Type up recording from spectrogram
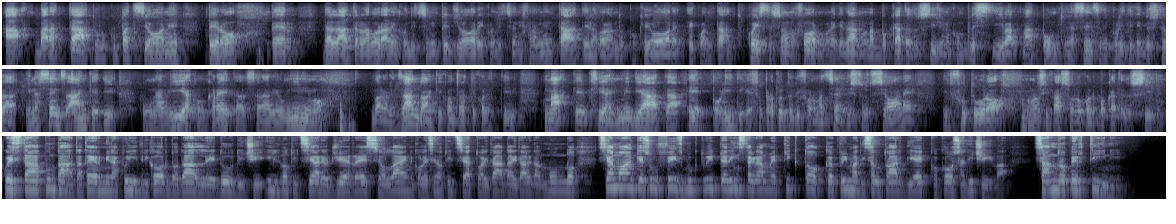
ha barattato l'occupazione però per dall'altra lavorare in condizioni peggiori, in condizioni frammentate, lavorando poche ore e quant'altro. Queste sono formule che danno una boccata d'ossigeno complessiva, ma appunto in assenza di politica industriale, in assenza anche di una via concreta al salario minimo valorizzando anche i contratti collettivi, ma che sia immediata e politiche soprattutto di formazione e di istruzione il futuro non lo si fa solo con le boccate d'ossigeno. Questa puntata termina qui, vi ricordo, dalle 12 il notiziario GRS online con le sei notizie e attualità dall'Italia e dal mondo. Siamo anche su Facebook, Twitter, Instagram e TikTok. Prima di salutarvi, ecco cosa diceva Sandro Pertini.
